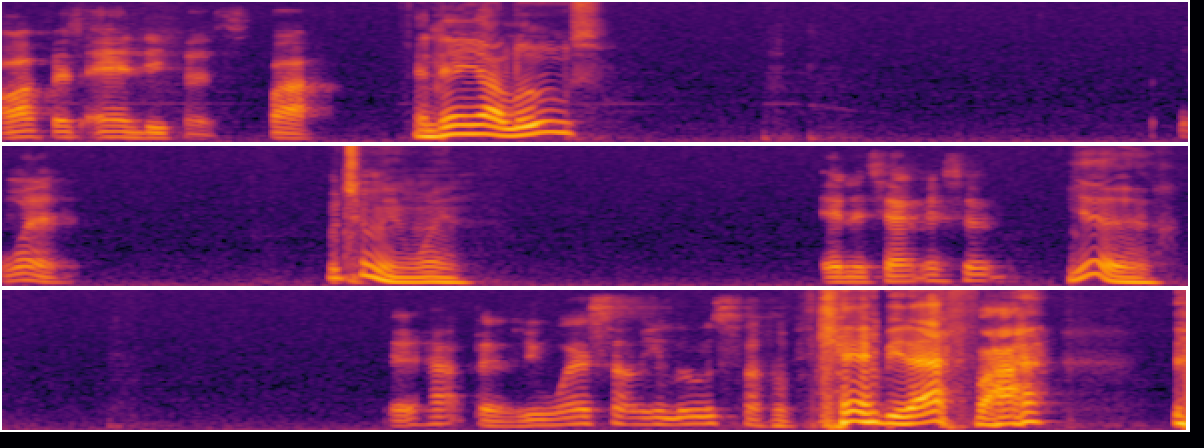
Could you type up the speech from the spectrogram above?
offense and defense, fire. And then y'all lose. Win What you mean win? in the championship. Yeah, It happens. You win something, you lose some. can't be that far.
